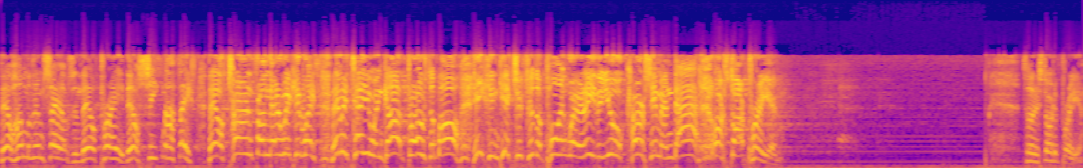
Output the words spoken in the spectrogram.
They'll humble themselves and they'll pray. They'll seek my face. They'll turn from their wicked ways. Let me tell you, when God throws the ball, He can get you to the point where either you'll curse Him and die or start praying. So they started praying.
